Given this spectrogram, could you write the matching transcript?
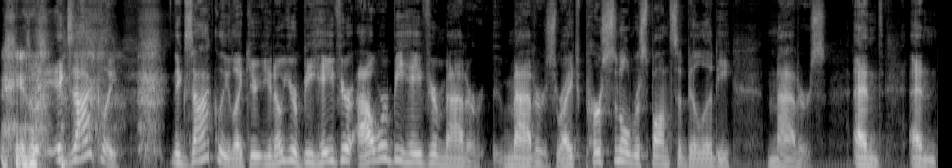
You know? exactly. Exactly. Like you you know your behavior our behavior matter matters right? Personal responsibility matters. And and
